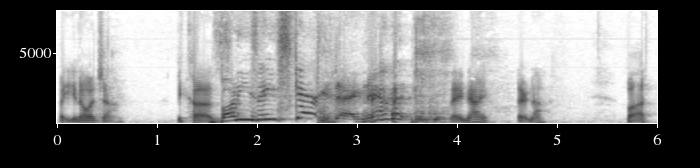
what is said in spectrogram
But you know what, John? Because Bunnies ain't scary, dag nabbit. they not, they're not. But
